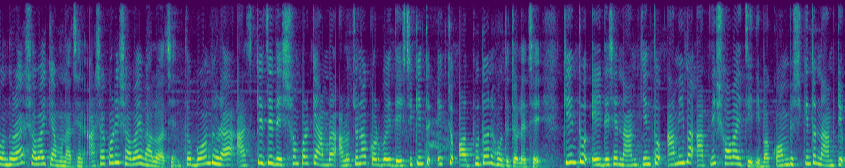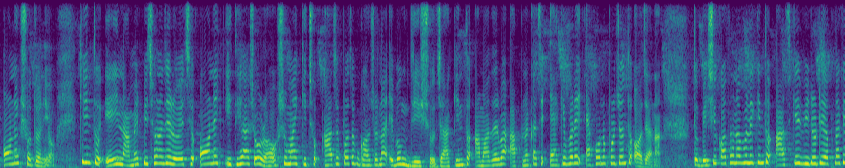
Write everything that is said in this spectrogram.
বন্ধুরা, সবাই কেমন আছেন? আশা করি সবাই ভালো আছেন। তো বন্ধুরা, আজকে যে দেশ সম্পর্কে আমরা আলোচনা করব, এই দেশটি কিন্তু একটু অদ্ভুত হতে চলেছে। কিন্তু এই দেশের নাম কিন্তু আমি বা আপনি সবাই চিনি বা কম বেশি কিন্তু নামটি অনেক শোচনীয়। কিন্তু এই নামের পিছনে যে রয়েছে অনেক ইতিহাস ও রহস্যময় কিছু আজব ঘটনা এবং দৃশ্য, যা কিন্তু আমাদের বা আপনার কাছে একেবারেই এখনও পর্যন্ত অজানা। তো বেশি কথা না বলে কিন্তু আজকের ভিডিওটি আপনাকে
